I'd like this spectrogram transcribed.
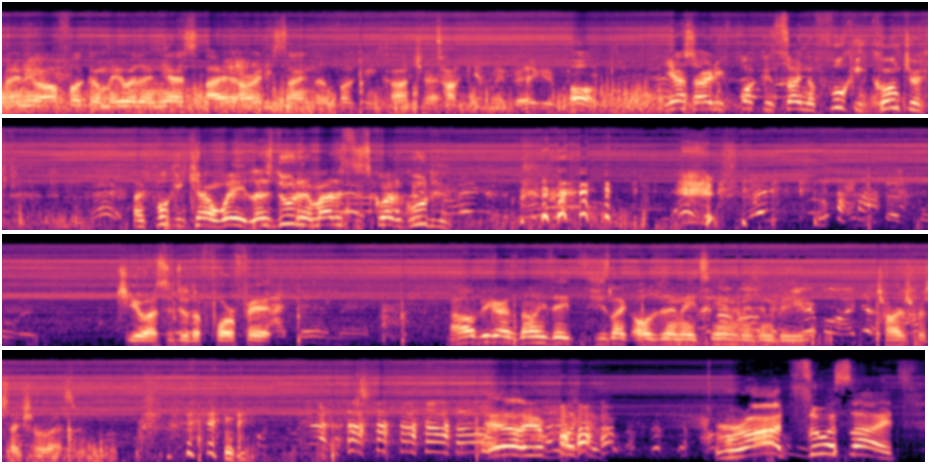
But anyway, I'll fuck up Mayweather, and yes, I already signed the fucking contract. Talking McGregor. Oh, yes, I already fucking signed the fucking contract. I fucking can't wait. Let's do it in Madison Square Garden. Gio has to do the forfeit. I hope you guys know he's eight, he's like older than 18 and he's gonna be charged for sexual harassment. Yeah, you're fucking. Rod suicides.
